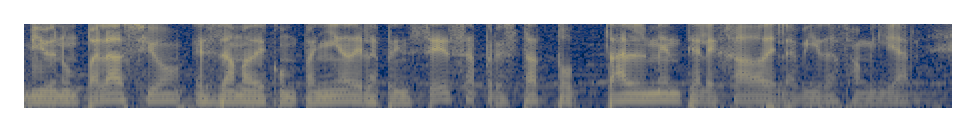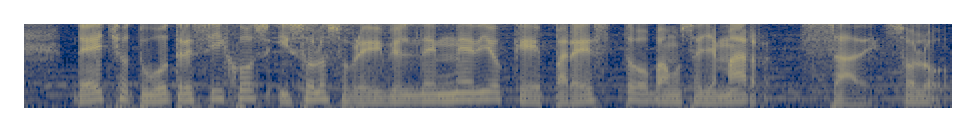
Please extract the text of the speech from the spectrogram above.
Vive en un palacio, es dama de compañía de la princesa, pero está totalmente alejada de la vida familiar. De hecho, tuvo tres hijos y solo sobrevivió el de en medio, que para esto vamos a llamar Sade, solo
